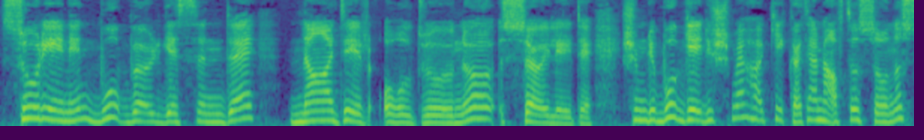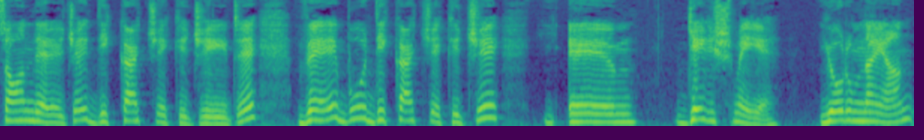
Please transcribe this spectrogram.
Suriye'nin bu bölgesinde nadir olduğunu söyledi. Şimdi bu gelişme hakikaten hafta sonu son derece dikkat çekiciydi ve bu dikkat çekici e, gelişmeyi yorumlayan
